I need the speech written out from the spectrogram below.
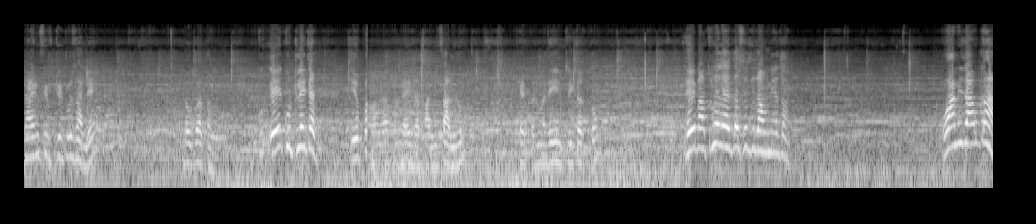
nine fifty two झाले. बघू आता. कु- ए कुठले त्यात हे पण बघा तर काही आम्ही चाललो. थिएटरमध्ये एंट्री करतो. हे बाथरूमला जायचं असेल तर जाऊन याचा हो आम्ही जाऊ का?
